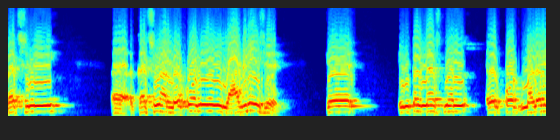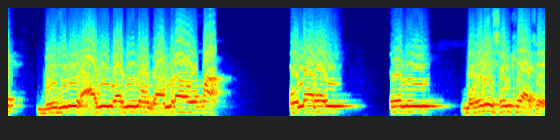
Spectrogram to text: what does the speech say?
કચ્છની કચ્છના લોકોની એવી લાગણી છે કે ઇન્ટરનેશનલ એરપોર્ટ મળે, ભુજની આજુબાજુના ગામડાઓમાં એનઆરઆઈ બહોળી સંખ્યા છે.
